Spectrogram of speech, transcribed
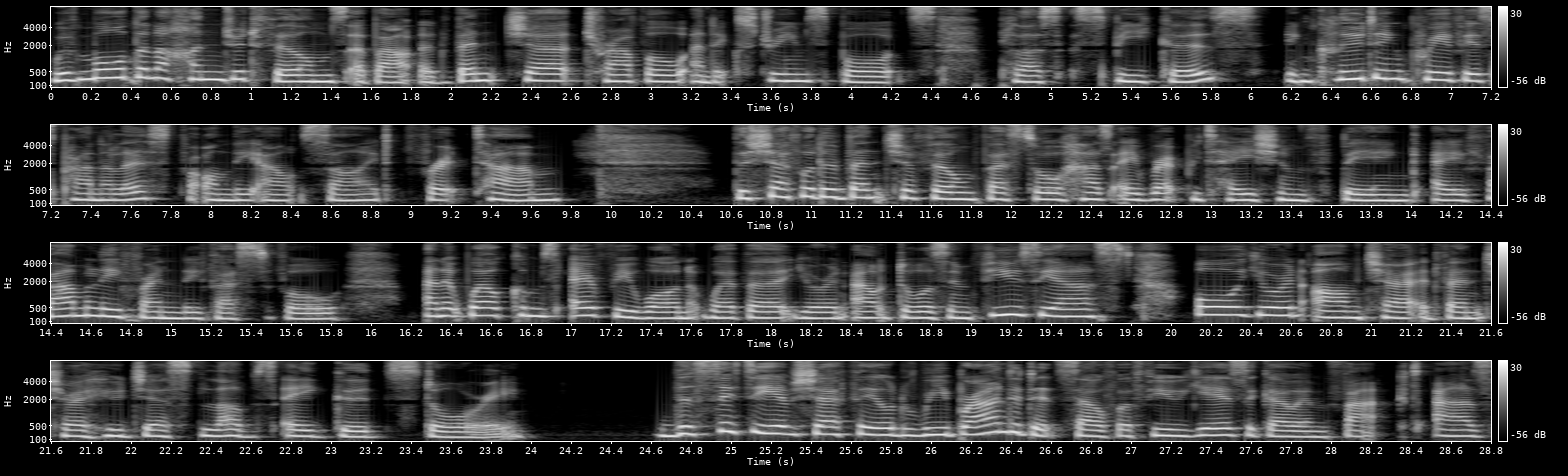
With more than 100 films about adventure, travel, and extreme sports, plus speakers, including previous panelist for On the Outside, Frit Tam, the Sheffield Adventure Film Festival has a reputation for being a family friendly festival and it welcomes everyone, whether you're an outdoors enthusiast or you're an armchair adventurer who just loves a good story. The city of Sheffield rebranded itself a few years ago, in fact, as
